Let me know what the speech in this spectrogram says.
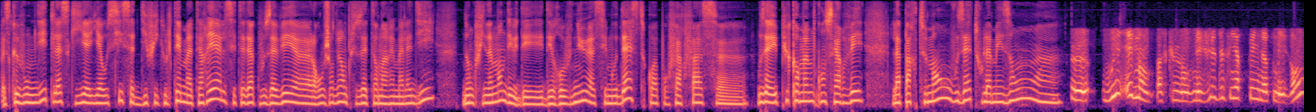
parce que vous me dites là, ce qu'il y a, il y a aussi cette difficulté matérielle, c'est-à-dire que vous avez, euh, alors aujourd'hui en plus vous êtes en arrêt maladie, donc finalement des, des, des revenus assez modestes quoi pour faire face. euh, vous avez pu quand même conserver l'appartement où vous êtes ou la maison. oui et non, parce qu'on venait juste de finir de payer notre maison.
